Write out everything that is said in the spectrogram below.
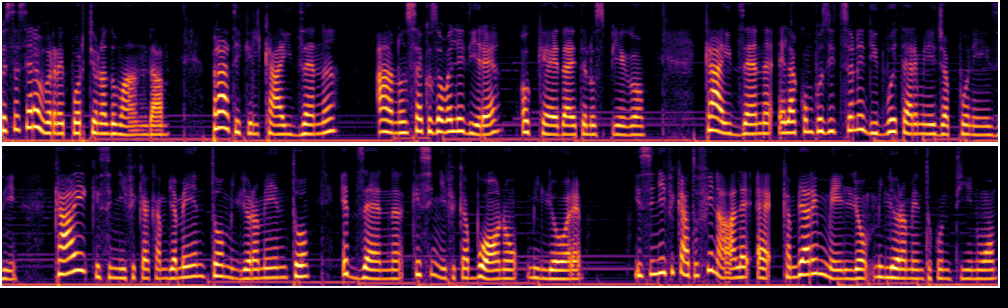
Questa sera vorrei porti una domanda. Pratichi il Kaizen? Ah, non sai cosa voglia dire? Ok, dai, te lo spiego. Kaizen è la composizione di due termini giapponesi, Kai che significa cambiamento, miglioramento e Zen che significa buono, migliore. Il significato finale è cambiare in meglio, miglioramento continuo.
